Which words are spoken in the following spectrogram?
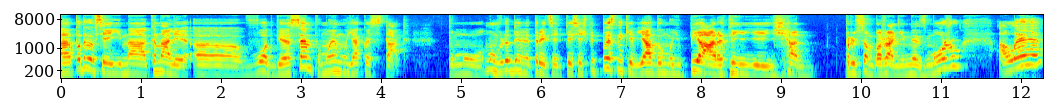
Е, Подивився її на каналі е, VOD GSM, по-моєму, якось так. Тому ну, в людини 30 тисяч підписників, я думаю, піарити її я при всьому бажанні не зможу. Але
